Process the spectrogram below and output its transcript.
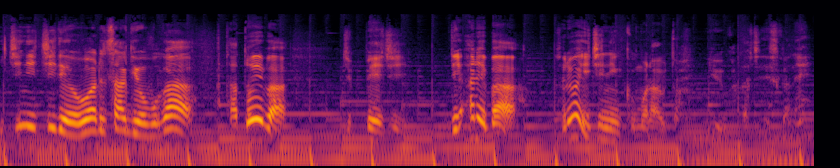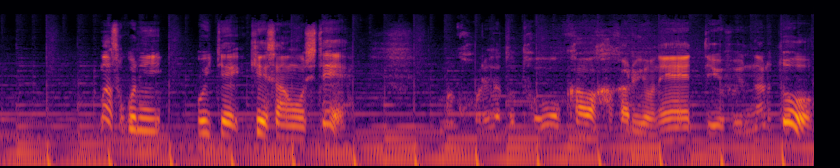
1日で終わる作業が例えば10ページであればそれは1人区もらうという形ですかね。まあそこに置いて計算をして、まあ、これだと10日はかかるよねっていうふうになると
